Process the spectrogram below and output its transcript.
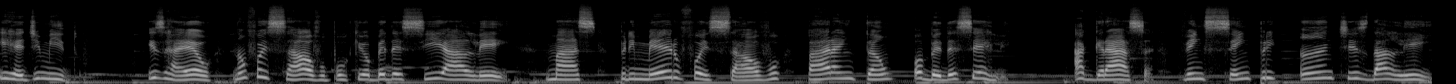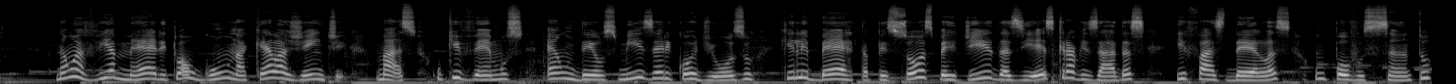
e redimido. Israel não foi salvo porque obedecia à lei, mas primeiro foi salvo para então obedecer-lhe. A graça vem sempre antes da lei. Não havia mérito algum naquela gente, mas o que vemos é um Deus misericordioso que liberta pessoas perdidas e escravizadas e faz delas um povo santo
